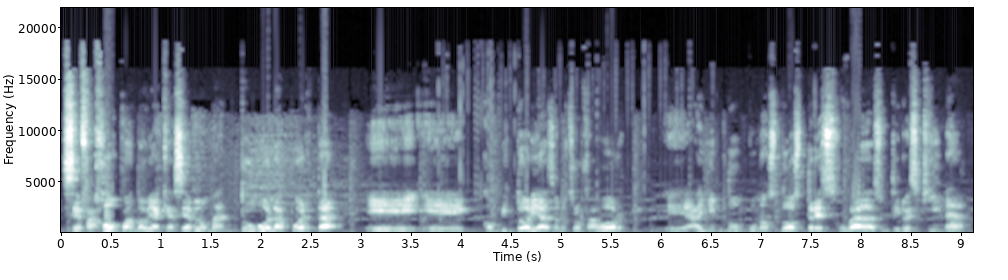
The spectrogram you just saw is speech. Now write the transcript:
se fajó cuando había que hacerlo, mantuvo la puerta eh, eh, con victorias a nuestro favor. Eh, hay unos dos, tres jugadas, un tiro esquina,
